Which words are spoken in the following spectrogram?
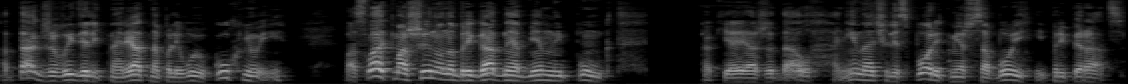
а также выделить наряд на полевую кухню и послать машину на бригадный обменный пункт. Как я и ожидал, они начали спорить между собой и припираться.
